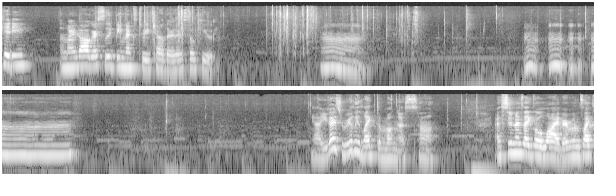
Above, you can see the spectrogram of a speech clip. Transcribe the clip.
kitty and my dog are sleeping next to each other. They're so cute. Mm. Mm, mm. Yeah, you guys really liked Among Us, huh? As soon as I go live, everyone's like,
